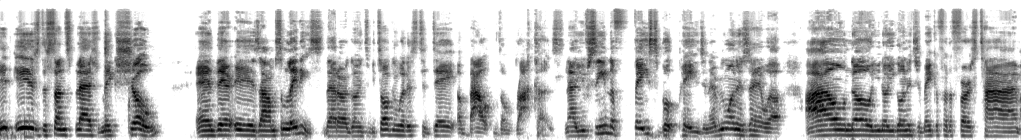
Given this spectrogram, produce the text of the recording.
It is the Sunsplash Mix Show, and there is um, some ladies that are going to be talking with us today about the Rockers. Now, you've seen the Facebook page, and everyone is saying, "Well, I don't know. You know, you're going to Jamaica for the first time.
